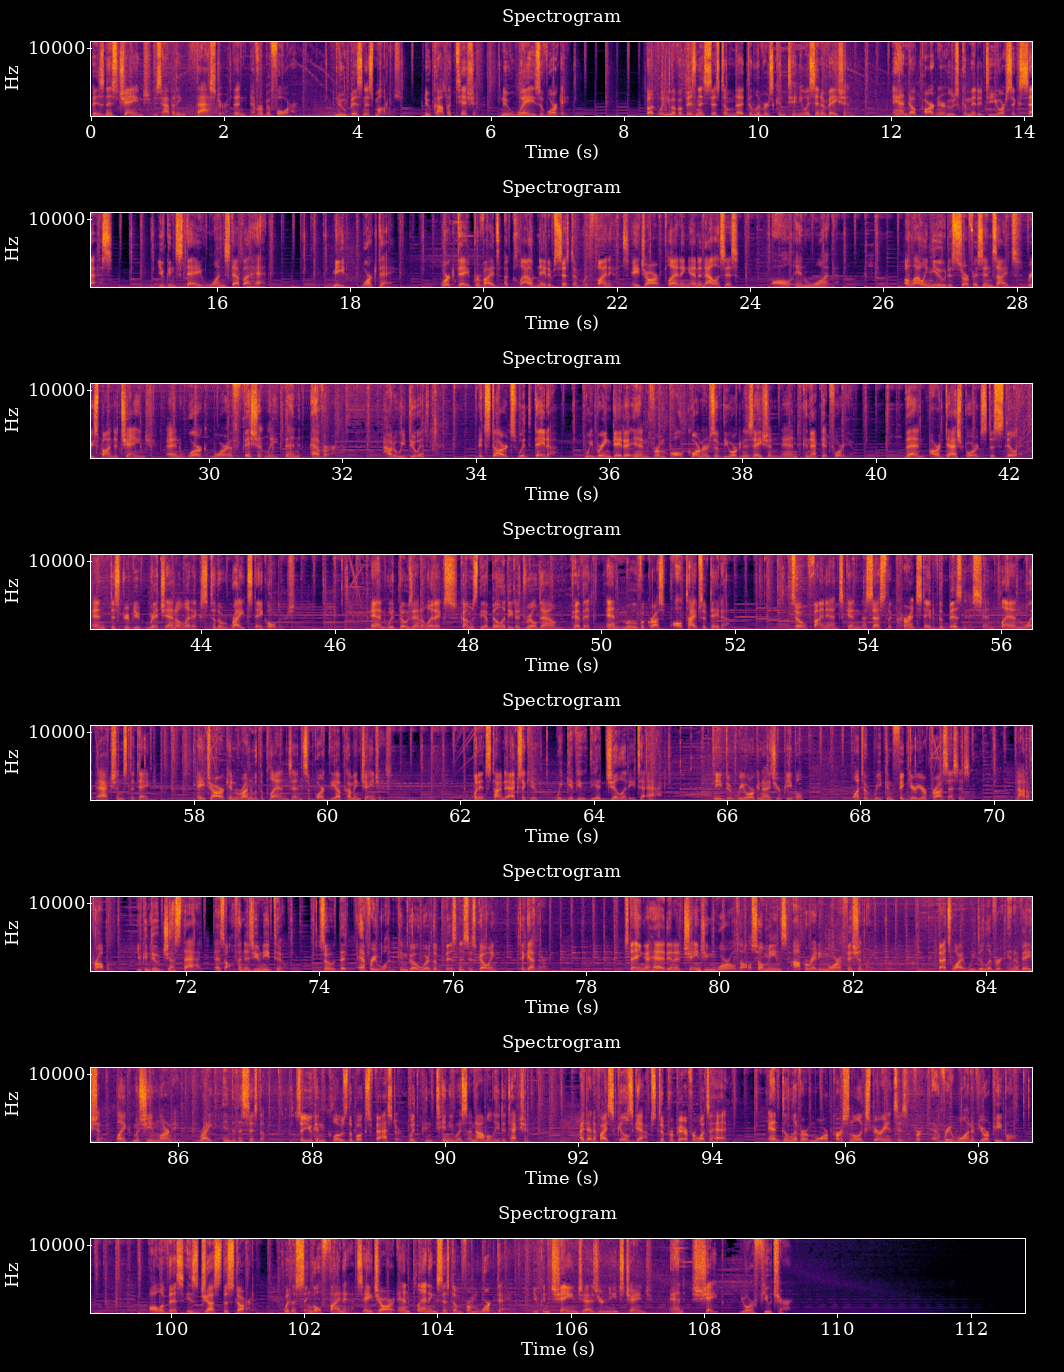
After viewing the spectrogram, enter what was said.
Business change is happening faster than ever before. New business models, new competition, new ways of working. But when you have a business system that delivers continuous innovation and a partner who's committed to your success, you can stay one step ahead. Meet Workday. Workday provides a cloud native system with finance, HR, planning, and analysis all in one, allowing you to surface insights, respond to change, and work more efficiently than ever. How do we do it? It starts with data. We bring data in from all corners of the organization and connect it for you. Then, our dashboards distill it and distribute rich analytics to the right stakeholders. And with those analytics comes the ability to drill down, pivot, and move across all types of data. So, finance can assess the current state of the business and plan what actions to take. HR can run with the plans and support the upcoming changes. When it's time to execute, we give you the agility to act. Need to reorganize your people? Want to reconfigure your processes? Not a problem. You can do just that as often as you need to, so that everyone can go where the business is going together. Staying ahead in a changing world also means operating more efficiently. That's why we deliver innovation, like machine learning, right into the system, so you can close the books faster with continuous anomaly detection, identify skills gaps to prepare for what's ahead, and deliver more personal experiences for every one of your people. All of this is just the start. With a single finance, HR, and planning system from Workday, you can change as your needs change and shape your future.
